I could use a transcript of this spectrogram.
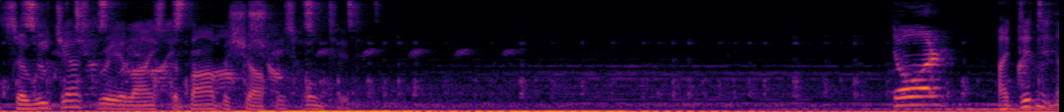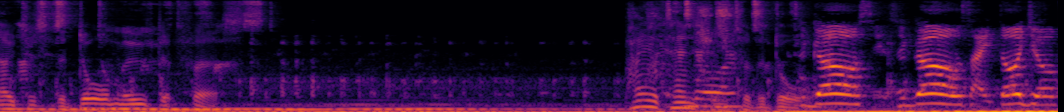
So we just realized the barbershop is haunted. Door. I didn't notice the door moved at first. Pay attention Door. to the door. It's a ghost. It's a ghost. I told you.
